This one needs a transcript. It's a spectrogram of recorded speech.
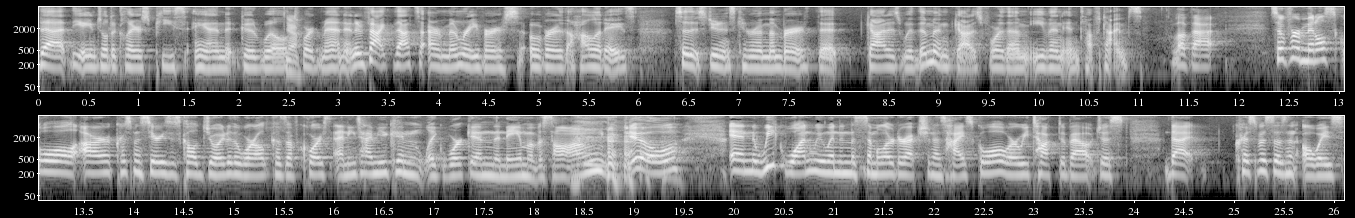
that the angel declares peace and goodwill Yeah. toward men. And in fact, that's our memory verse over the holidays so that students can remember that God is with them and God is for them even in tough times. Love that. So for middle school, our Christmas series is called Joy to the World because, of course, anytime you can like work in the name of a song, you do. And week one, we went in a similar direction as high school, where we talked about just that Christmas doesn't always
